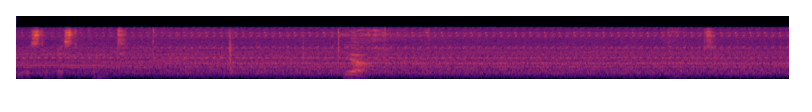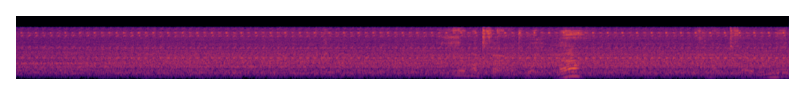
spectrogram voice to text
Hier ist der beste Punkt. Ja, hier haben wir 300 Volt, ne? 300.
